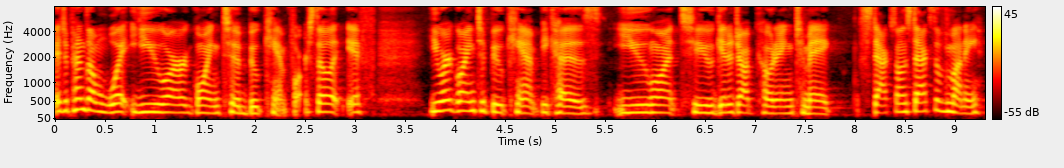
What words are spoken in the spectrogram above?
it depends on what you are going to boot camp for. So if you are going to boot camp because you want to get a job coding to make stacks on stacks of money,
